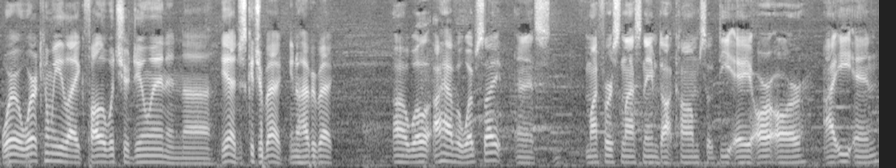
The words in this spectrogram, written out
Where where can we like follow what you're doing and uh, yeah, just get your back. You know, have your back. Uh, well, I have a website, and it's my first and last name.com. So D A R R I E N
